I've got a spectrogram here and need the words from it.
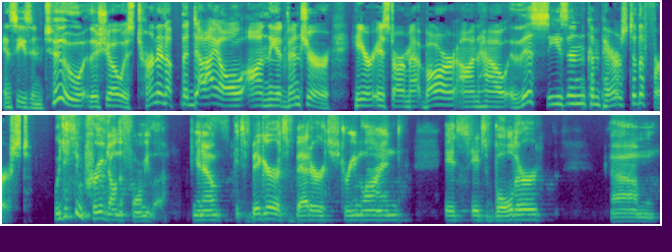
In season two, the show is turning up the dial on the adventure. Here is star Matt Barr on how this season compares to the first. We just improved on the formula. You know, it's bigger, it's better, it's streamlined, it's it's bolder. Um,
